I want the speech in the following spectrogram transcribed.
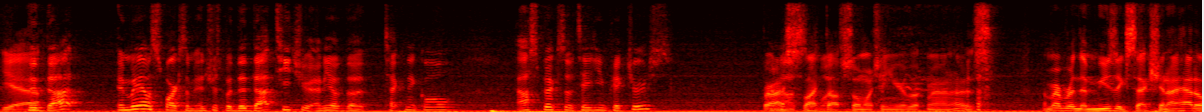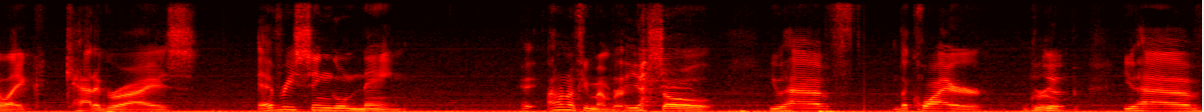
Yeah. Did that? It may have sparked some interest, but did that teach you any of the technical aspects of taking pictures? Bro, I not so slacked off so much in yearbook, man. I was. I remember in the music section, I had to like categorize every single name. I don't know if you remember. Yeah. So, you have the choir group. Yeah. You have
